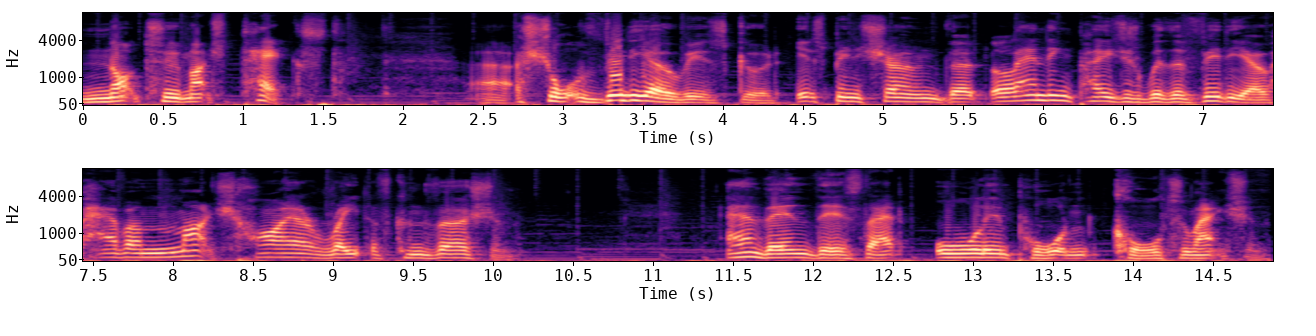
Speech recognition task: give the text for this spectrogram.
not too much text. Uh, a short video is good. It's been shown that landing pages with a video have a much higher rate of conversion. And then there's that all important call to action.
